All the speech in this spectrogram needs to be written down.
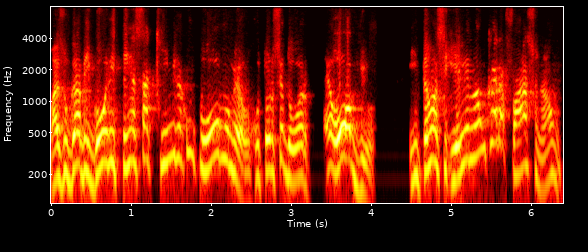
Mas o Gabigol, ele tem essa química com o povo, meu, com o torcedor. É óbvio. Então, assim, ele não é um cara fácil, não.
